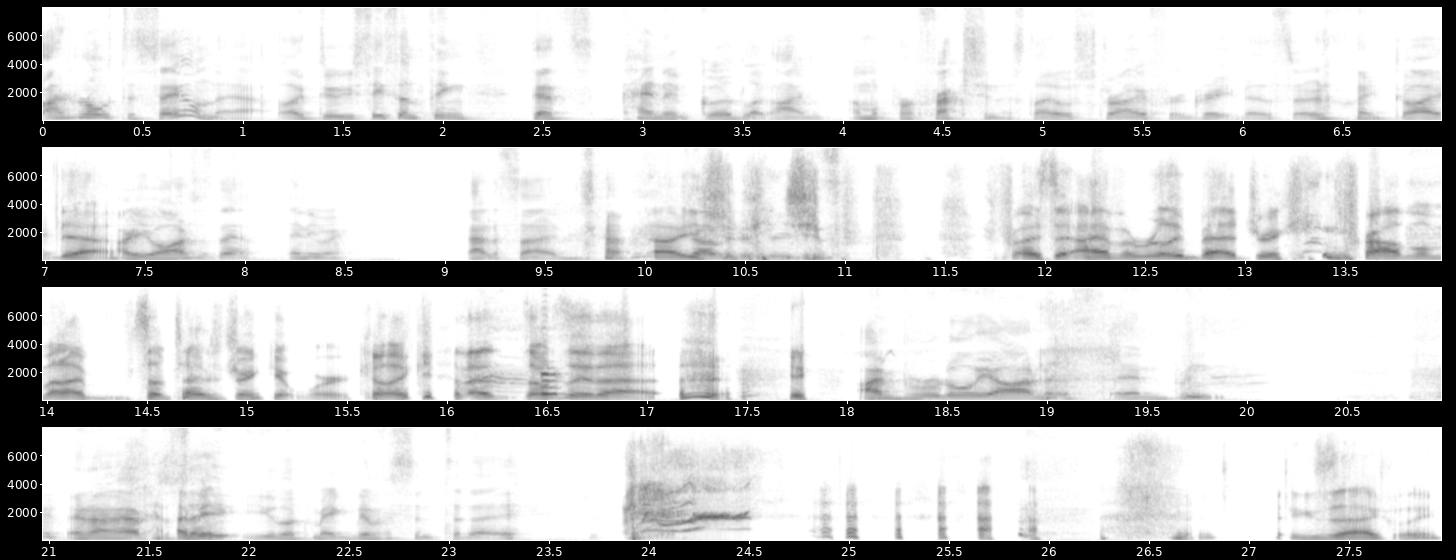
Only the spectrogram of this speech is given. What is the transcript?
I don't know what to say on that. Like, do you say something that's kind of good? Like I'm I'm a perfectionist. I always strive for greatness. Or like, do I? Yeah. Are you honest with that? Anyway, aside. Uh, you, should, you should probably say I have a really bad drinking problem, and I sometimes drink at work. Like, don't say that. I'm brutally honest, and and I have to say, I mean, you look magnificent today. exactly.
